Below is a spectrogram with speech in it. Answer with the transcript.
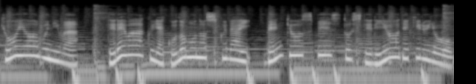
教養部には、テレワークや子供の宿題、勉強スペースとして利用できるよう、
